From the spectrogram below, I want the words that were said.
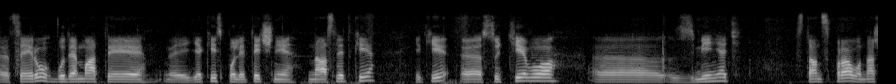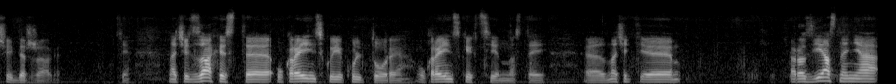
е, цей рух буде мати якісь політичні наслідки, які суттєво змінять стан справ у нашій державі. Значить, захист української культури, українських цінностей, значить, роз'яснення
